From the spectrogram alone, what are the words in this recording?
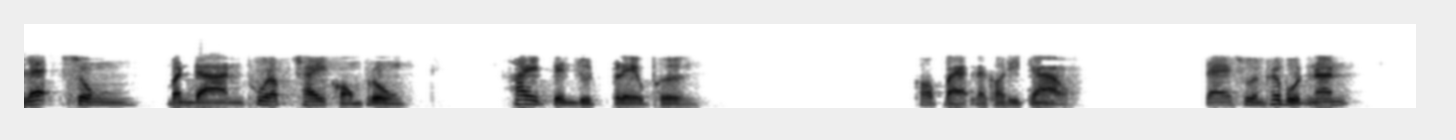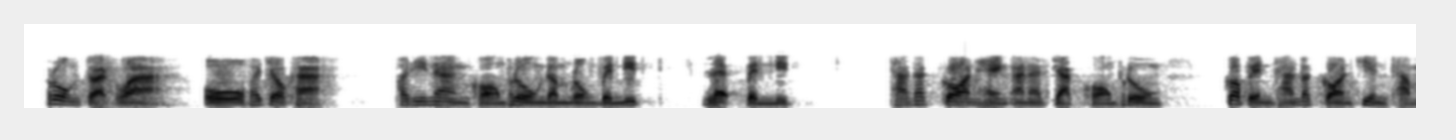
และทรงบันดาลผู้รับใช้ของพระองค์ให้เป็นดุจเปลวเพลิง ข้อแปดและข้อที่เก้าแต่ส่วนพระบุตรนั้น พระองค์ตรัสว่า โอ้พระเจ้าค่ะ พระที่นั่งของพระองค์ดำรงเป็นนิจและเป็นนิจฐานกรแห่งอาณาจักรของพระองค์ก็เป็นฐานกรเที่ยงธรรม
